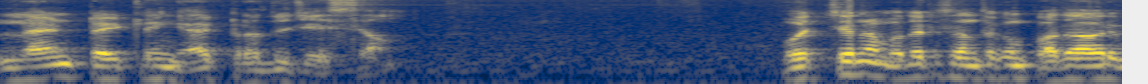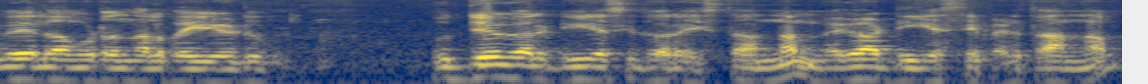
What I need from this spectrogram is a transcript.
ల్యాండ్ టైటిలింగ్ యాక్ట్ రద్దు చేశాం. వచ్చిన మొదటి సంతకం పదహారు వేల మూడు వందల నలభై ఏడు. ఉద్యోగాలు డిఎస్సి ద్వారా ఇస్తా ఉన్నాం మెగా డిఎస్సి పెడతా ఉన్నాం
